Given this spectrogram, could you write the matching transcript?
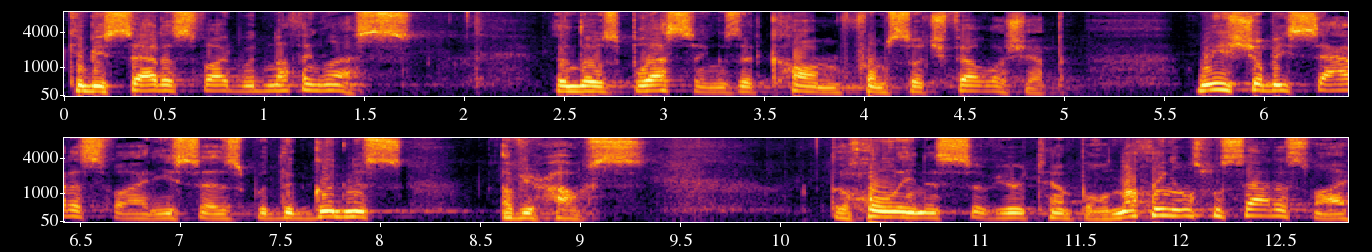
can be satisfied with nothing less than those blessings that come from such fellowship. We shall be satisfied, he says, with the goodness of your house the holiness of your temple. Nothing else will satisfy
